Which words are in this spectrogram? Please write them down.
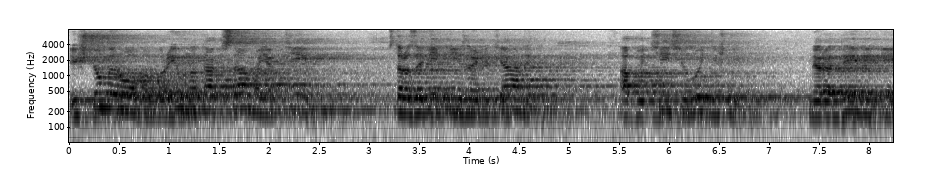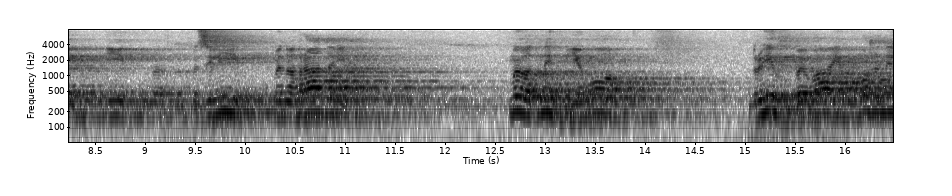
І що ми робимо? Рівно так само, як ті старозавітні ізраїльтяни, або ті сьогоднішні нерадиві і, і е, злі виноградарі. Ми одних б'ємо, других вбиваємо, може не,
